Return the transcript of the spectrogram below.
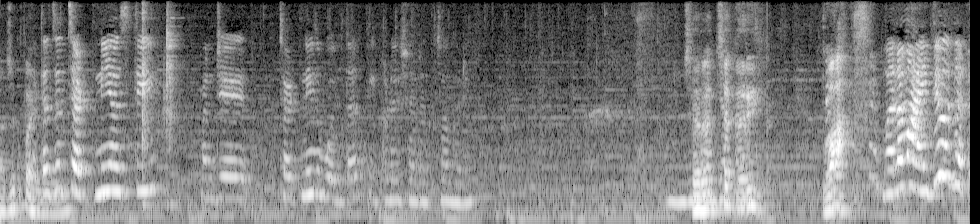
अजून पाहिजे जर चटणी असती म्हणजे चटणीच बोलतात इकडे शरदच्या घरी. म्हणजे शरदच्या घरी? वा. मला माहिती होतं.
